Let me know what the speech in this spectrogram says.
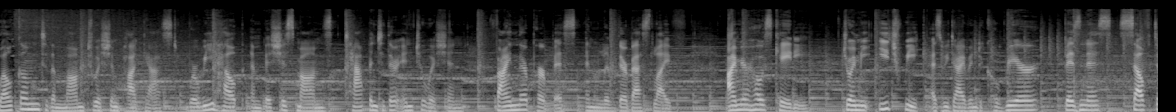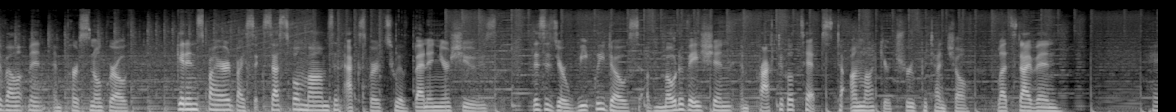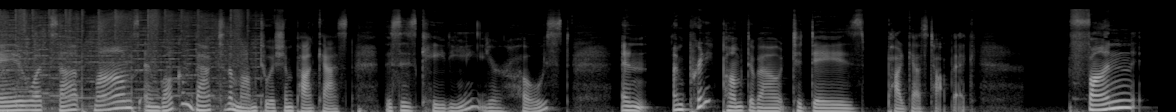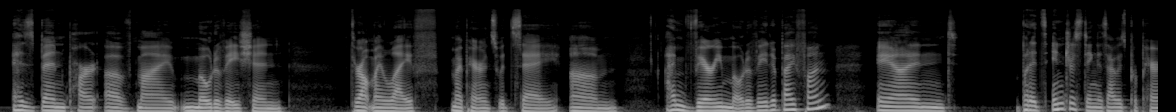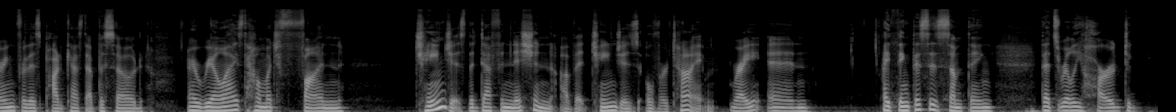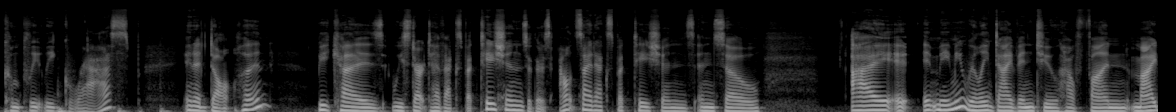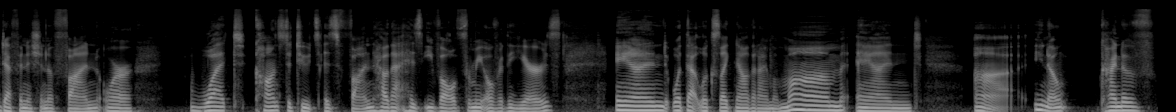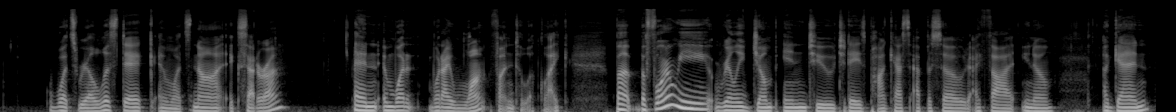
Welcome to the Mom Tuition Podcast, where we help ambitious moms tap into their intuition, find their purpose, and live their best life. I'm your host, Katie. Join me each week as we dive into career, business, self development, and personal growth. Get inspired by successful moms and experts who have been in your shoes. This is your weekly dose of motivation and practical tips to unlock your true potential. Let's dive in. Hey, what's up, moms? And welcome back to the Mom Tuition Podcast. This is Katie, your host, and I'm pretty pumped about today's podcast topic. Fun has been part of my motivation throughout my life. My parents would say, um, I'm very motivated by fun. And but it's interesting as I was preparing for this podcast episode, I realized how much fun changes. The definition of it changes over time, right? And I think this is something that's really hard to completely grasp in adulthood because we start to have expectations or there's outside expectations. And so, I it, it made me really dive into how fun my definition of fun or what constitutes as fun, how that has evolved for me over the years, and what that looks like now that I'm a mom, and uh, you know, kind of what's realistic and what's not, etc. And and what what I want fun to look like. But before we really jump into today's podcast episode, I thought, you know, again,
